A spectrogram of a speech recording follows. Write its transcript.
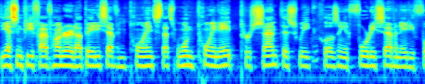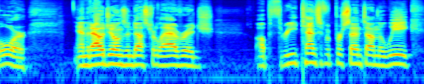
The S&P 500 up 87 points. That's 1.8 percent this week, closing at 47.84. And the Dow Jones Industrial Average up three tenths of a percent on the week,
